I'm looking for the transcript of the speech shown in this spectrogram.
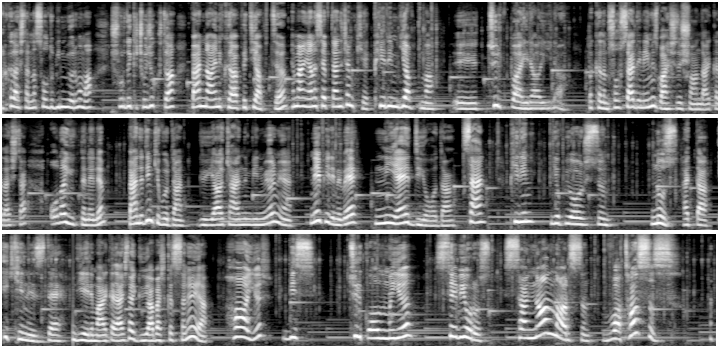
Arkadaşlar nasıl oldu bilmiyorum ama şuradaki çocuk da benimle aynı kıyafeti yaptı. Hemen yana septen diyeceğim ki prim yapma e, Türk bayrağıyla. Bakalım sosyal deneyimiz başladı şu anda arkadaşlar. Ona yüklenelim. Ben dedim ki buradan güya kendim bilmiyorum ya. Ne primi be? Niye diyor o da. Sen prim yapıyorsun. Nuz hatta ikiniz de diyelim arkadaşlar güya başkası sanıyor ya. Hayır biz Türk olmayı seviyoruz. Sen ne anlarsın? Vatansız.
